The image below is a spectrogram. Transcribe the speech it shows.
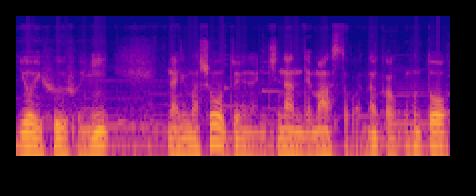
良い夫婦になりましょうというのにちなんでますとかなんか本当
